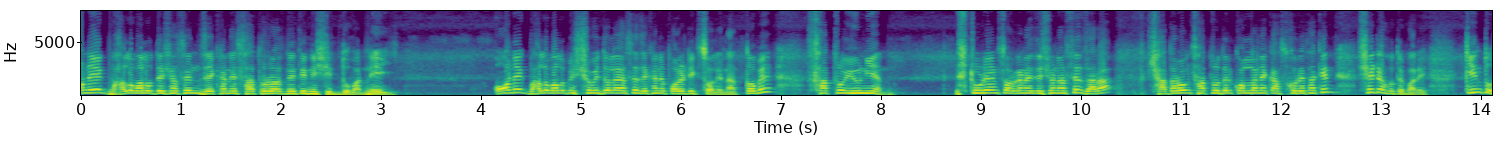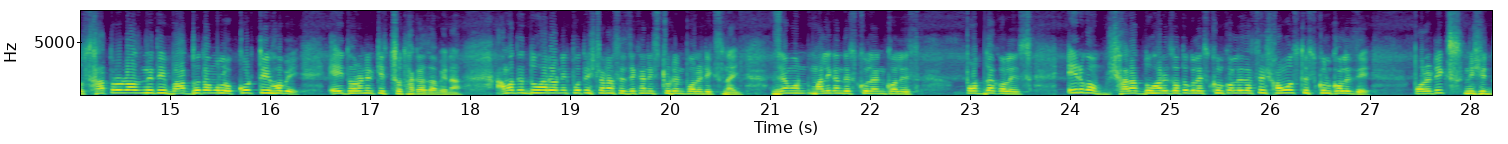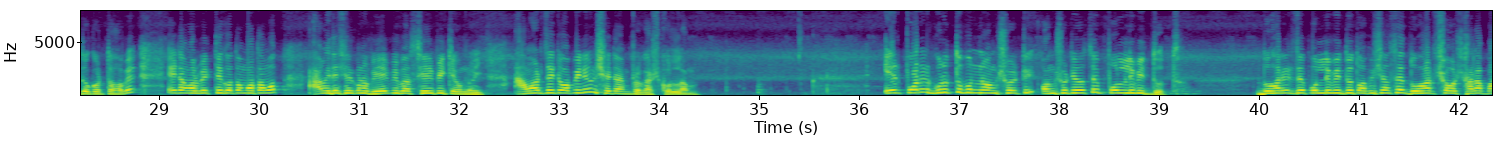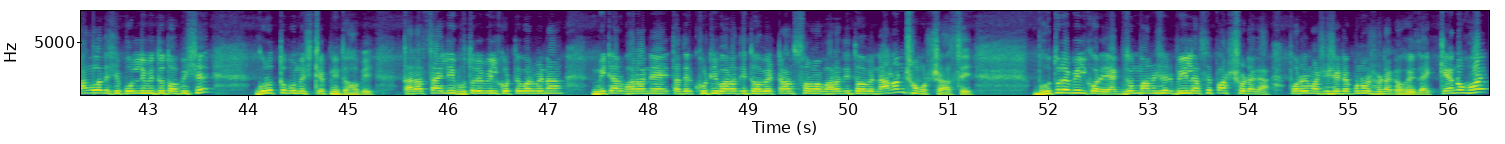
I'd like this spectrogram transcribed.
অনেক ভালো ভালো দেশ আছেন যেখানে ছাত্র রাজনীতি নিষিদ্ধ বা নেই। অনেক ভালো ভালো বিশ্ববিদ্যালয় আছে যেখানে পলিটিক্স চলে না। তবে ছাত্র ইউনিয়ন স্টুডেন্টস অর্গানাইজেশন আছে যারা সাধারণ ছাত্রদের কল্যাণে কাজ করে থাকেন, সেটা হতে পারে। কিন্তু ছাত্র রাজনীতি বাধ্যতামূলক করতেই হবে, এই ধরনের কিচ্ছু থাকা যাবে না। আমাদের দুহারে অনেক প্রতিষ্ঠান আছে যেখানে স্টুডেন্ট পলিটিক্স নাই। যেমন Malikanda school and college, Padma college, এরকম সারা দুহারে যতগুলো স্কুল কলেজ আছে, সমস্ত স্কুল কলেজে পলিটিক্স নিষিদ্ধ করতে হবে। এটা আমার ব্যক্তিগত মতামত। আমি দেশের কোনো ভিআইপি বা সিআইপি কেউ নই। আমার যেটা অপিনিয়ন সেটা আমি প্রকাশ করলাম। এরপরের গুরুত্বপূর্ণ অংশটি অংশটি হচ্ছে পল্লী বিদ্যুৎ। দোহারের যে পল্লী বিদ্যুৎ অফিস আছে, দোহার সহ সারা বাংলাদেশে পল্লী বিদ্যুৎ অফিসে গুরুত্বপূর্ণ স্টেপ নিতে হবে। তারা চাইলেই ভুতুরে বিল করতে পারবে না, মিটার ভাড়া নেয়, তাদের খুঁটি ভাড়া দিতে হবে ট্রান্সফর্মার ভাড়া দিতে হবে, নানান সমস্যা আছে। ভুতুরে বিল করে, একজন মানুষের বিল আছে পাঁচশো টাকা, পরের মাসে সেটা পনেরোশো টাকা হয়ে যায়। কেন হয়?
